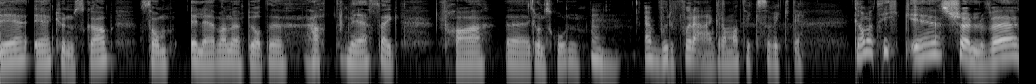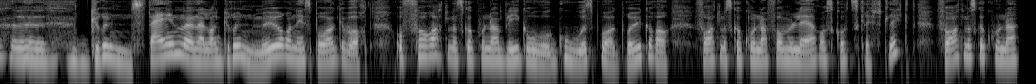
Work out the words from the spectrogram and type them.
Det er kunnskap som elevene burde hatt med seg fra eh, grunnskolen. Mm. Hvorfor er grammatikk så viktig? Grammatikk er selve uh, grunnsteinen, eller grunnmuren i språket vårt. Og for at vi skal kunne bli gode språkbrukere, for at vi skal kunne formulere oss godt skriftlig, for at vi skal kunne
